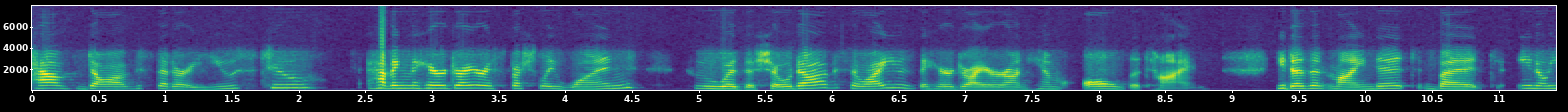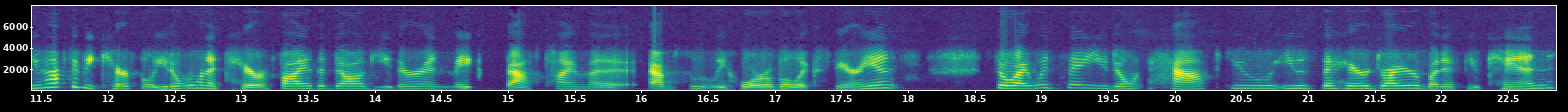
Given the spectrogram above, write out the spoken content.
have dogs that are used to having the hair dryer, especially one who was a show dog. So I use the hair dryer on him all the time. He doesn't mind it, but you know, you have to be careful. You don't want to terrify the dog either and make bath time a absolutely horrible experience. So I would say you don't have to use the hair dryer, but if you can,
